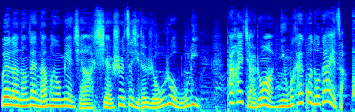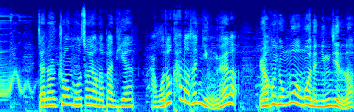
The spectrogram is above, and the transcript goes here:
为了能在男朋友面前啊显示自己的柔弱无力，她还假装啊拧不开罐头盖子，在那儿装模作样了半天啊，我都看到她拧开了，然后又默默的拧紧了。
